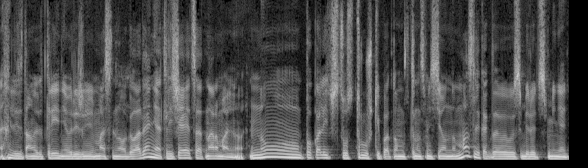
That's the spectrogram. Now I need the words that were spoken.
или там трения в режиме масляного голодания отличается от нормального. Ну, по количеству стружки потом потом в трансмиссионном масле, когда вы его соберетесь менять,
